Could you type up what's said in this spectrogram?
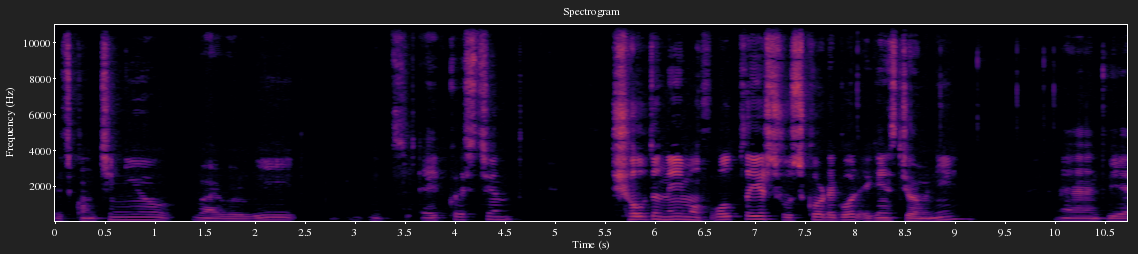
Let's continue. Where were we? It's eighth question. Show the name of all players who scored a goal against Germany. And we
